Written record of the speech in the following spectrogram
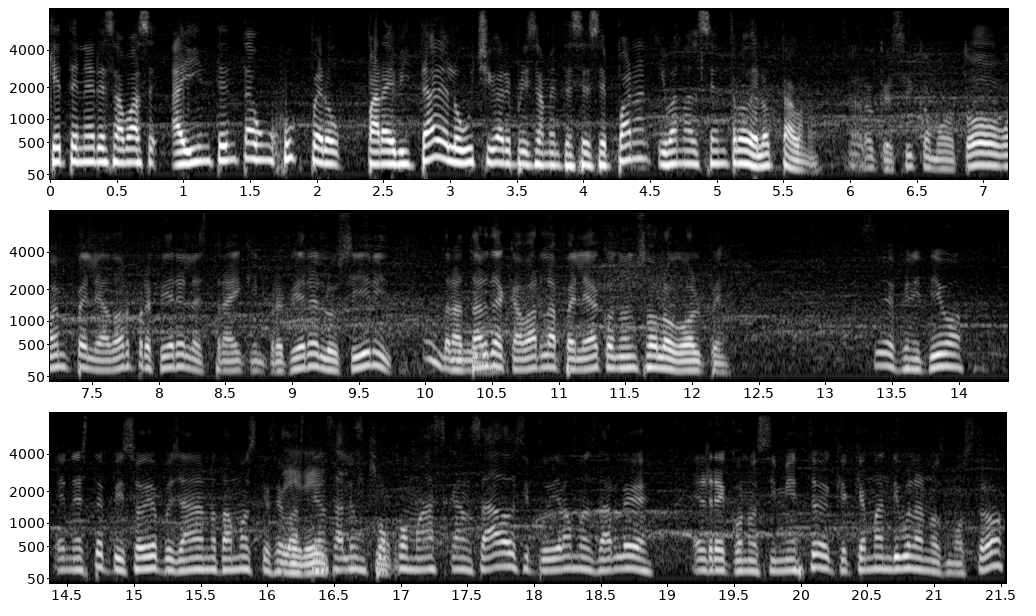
que tener esa base. Ahí intenta un hook, pero para evitar el Ouchigari precisamente se separan y van al centro del octágono. Claro que sí, como todo buen peleador prefiere el striking, prefiere lucir y tratar de acabar la pelea con un solo golpe. Sí, definitivo. En este episodio pues ya notamos que Sebastián Derecha, sale un izquierda. poco más cansado. Si pudiéramos darle el reconocimiento de que qué mandíbula nos mostró,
